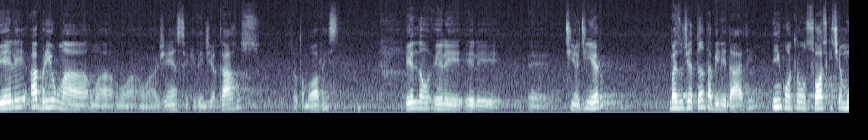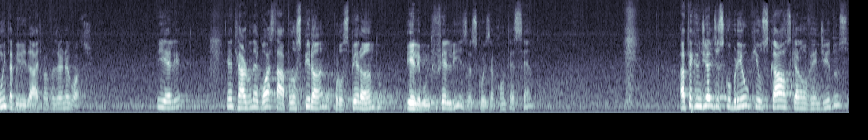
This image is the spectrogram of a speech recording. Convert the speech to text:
Ele abriu uma, uma, uma, uma agência que vendia carros, automóveis. Ele, não, ele, ele é, tinha dinheiro, mas não tinha tanta habilidade, e encontrou um sócio que tinha muita habilidade para fazer negócio. E ele entraram no negócio, estava prosperando, prosperando, ele muito feliz, as coisas acontecendo. Até que um dia ele descobriu que os carros que eram vendidos,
